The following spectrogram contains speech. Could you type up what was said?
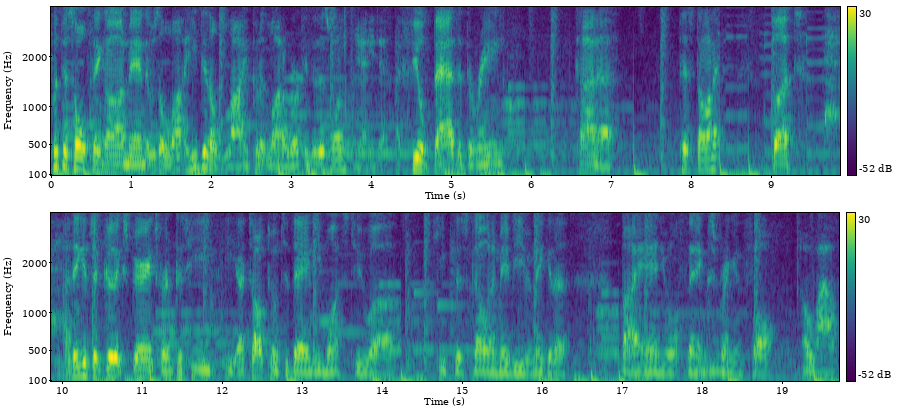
Put this whole thing on, man. There was a lot. He did a lot. He put a lot of work into this one. Yeah, he did. I feel bad that the rain kind of pissed on it, but I think it's a good experience for him because he, he. I talked to him today and he wants to uh, keep this going and maybe even make it a biannual thing, spring and fall. Oh, wow.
